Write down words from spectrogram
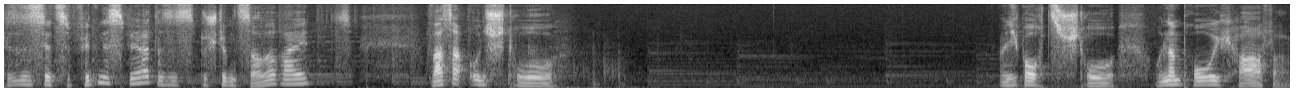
Das ist jetzt Fitnesswert. Das ist bestimmt Sauerei. Wasser und Stroh. Und ich brauche Stroh. Und dann brauche ich Hafer.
